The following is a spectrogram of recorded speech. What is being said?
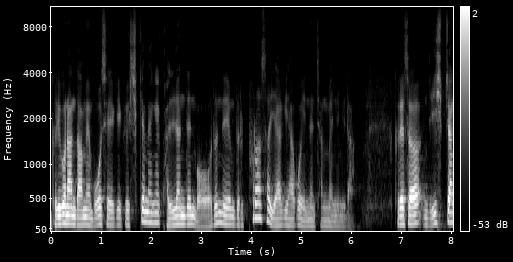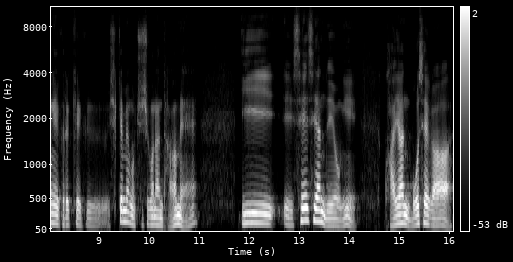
그리고 난 다음에 모세에게 그 십계명에 관련된 모든 내용들을 풀어서 이야기하고 있는 장면입니다. 그래서 이제 20장에 그렇게 그 십계명을 주시고 난 다음에 이 세세한 내용이 과연 모세가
